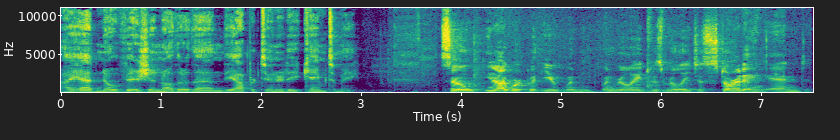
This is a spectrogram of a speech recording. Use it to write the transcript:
I had no vision other than the opportunity came to me. So, you know, I worked with you when, when RealAge was really just starting, and,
